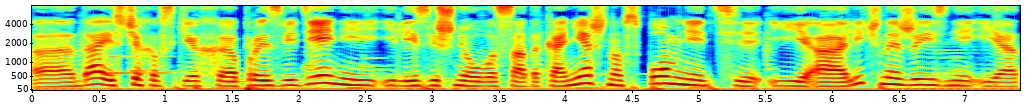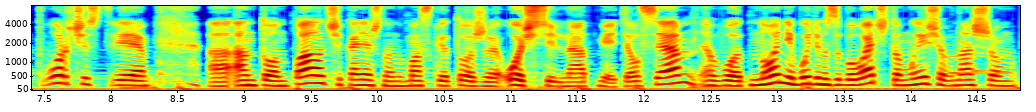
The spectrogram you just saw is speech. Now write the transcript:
да, из чеховских э, произведений или из «Вишневого сада», конечно, вспомнить и о личной жизни, и о творчестве э, Антон Павловича. Конечно, он в Москве тоже очень сильно отметился, вот, но не будем забывать, что мы еще в нашем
